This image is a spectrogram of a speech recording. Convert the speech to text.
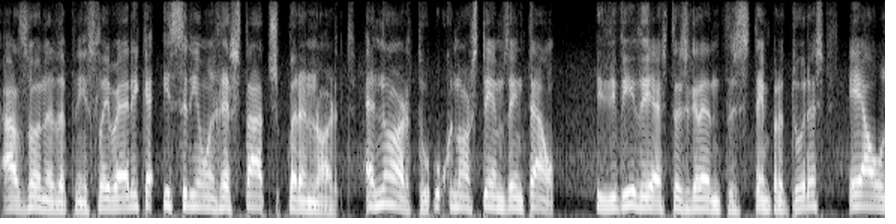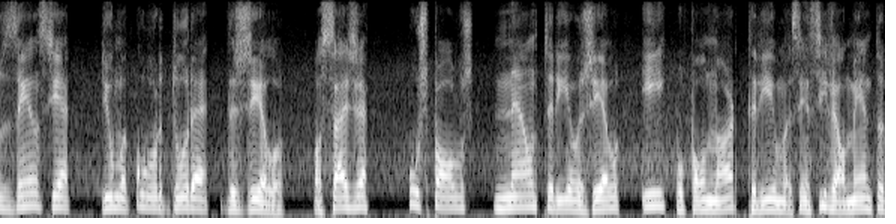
à zona da Península Ibérica e seriam arrastados para norte. A norte, o que nós temos então, e devido a estas grandes temperaturas, é a ausência de uma cobertura de gelo, ou seja, os polos não teriam gelo e o Polo Norte teria uma, sensivelmente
